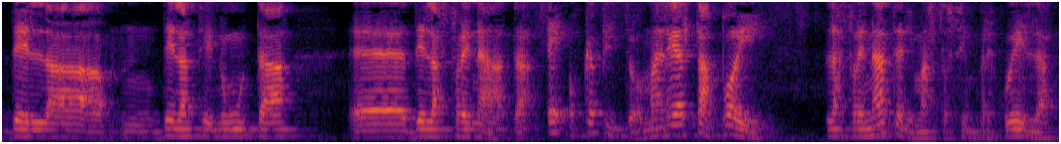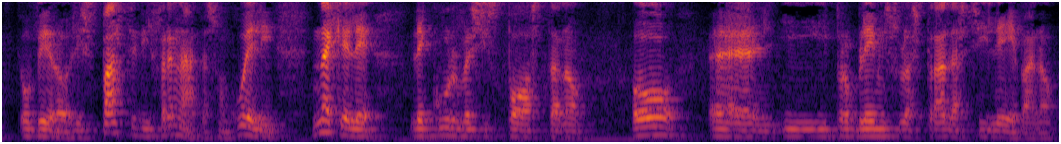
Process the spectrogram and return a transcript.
della, della tenuta, eh, della frenata. E ho capito, ma in realtà poi la frenata è rimasta sempre quella, ovvero gli spazi di frenata sono quelli, non è che le, le curve si spostano o eh, i, problemi sulla strada si levano.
